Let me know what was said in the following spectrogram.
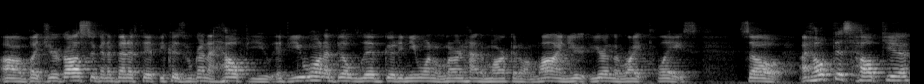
uh, but you're also going to benefit because we're going to help you. If you want to build LiveGood and you want to learn how to market online, you're, you're in the right place. So I hope this helped you. Uh,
